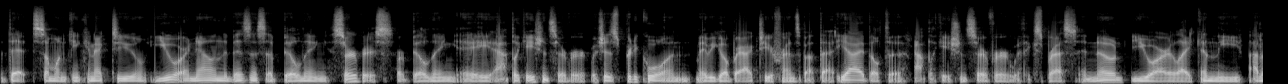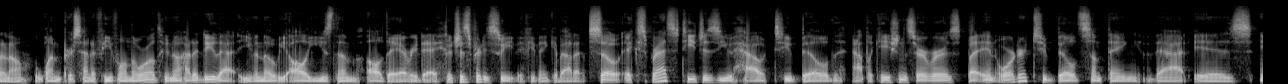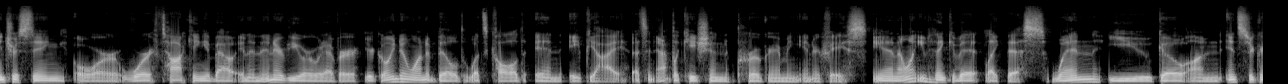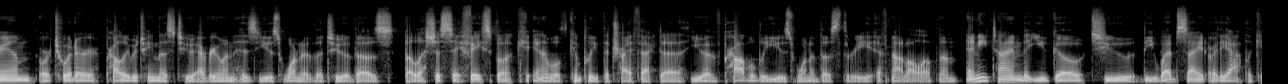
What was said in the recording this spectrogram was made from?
that someone can connect to. You are now in the business of building servers or building a application server, which is pretty cool. And maybe go brag to your friends about that. Yeah, I built an application server with Express and Node. You are like in the I don't know one percent of people in the world who know how to do that, even though we all use them all day every day, which is pretty sweet if you think about it. So Express teaches you how to build application servers, but in order to build something that is interesting or worth talking about in an interview or whatever, you're going to want to build what's called an API. That's an application programming interface. And I want you to think of it like this. When you go on Instagram or Twitter, probably between those two, everyone has used one of the two of those. But let's just say Facebook, and it will complete the trifecta. You have probably used one of those three, if not all of them. Anytime that you go to the website or the application,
